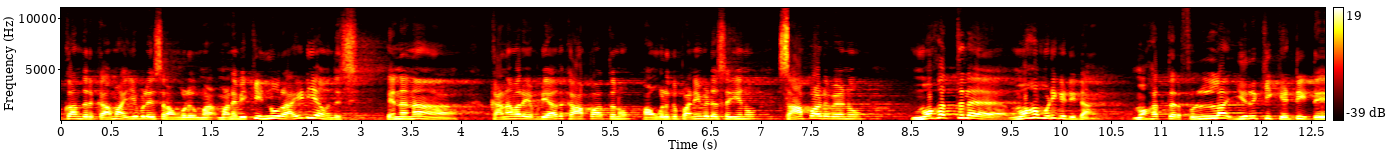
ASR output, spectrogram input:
உட்காந்துருக்காம ஐயப் அவங்களுக்கு ம மனைவிக்கு இன்னொரு ஐடியா வந்துச்சு. என்னென்னா கணவரை எப்படியாவது காப்பாற்றணும் அவங்களுக்கு பணிவிட செய்யணும் சாப்பாடு வேணும். முகத்தில் முகமுடி கட்டிட்டாங்க. முகத்தை ஃபுல்லாக இறுக்கி கட்டிட்டு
